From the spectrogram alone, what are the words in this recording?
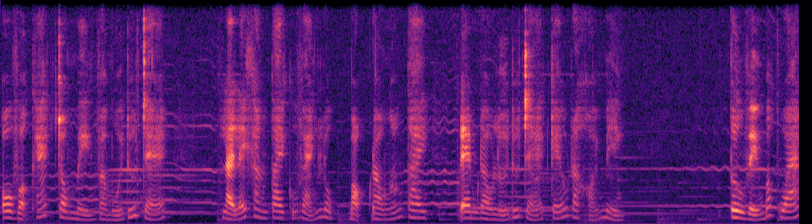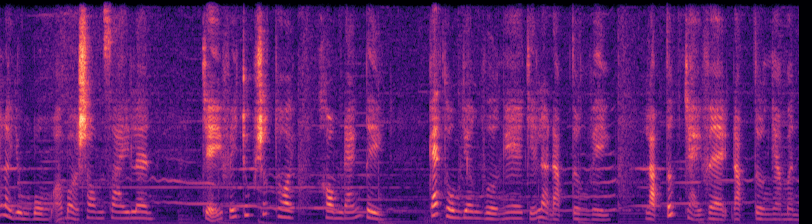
ô vật khác trong miệng và mũi đứa trẻ. Lại lấy khăn tay của vãn lục bọc đầu ngón tay, đem đầu lưỡi đứa trẻ kéo ra khỏi miệng tường viện bất quá là dùng bùn ở bờ sông xây lên. Chỉ phí chút sức thôi, không đáng tiền. Các thôn dân vừa nghe chỉ là đập tường viện, lập tức chạy về đập tường nhà mình.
